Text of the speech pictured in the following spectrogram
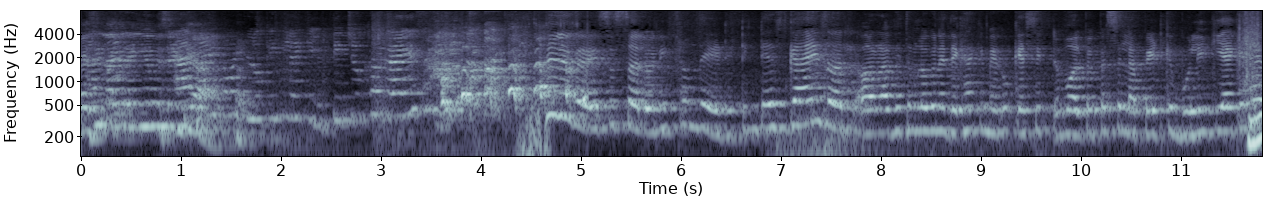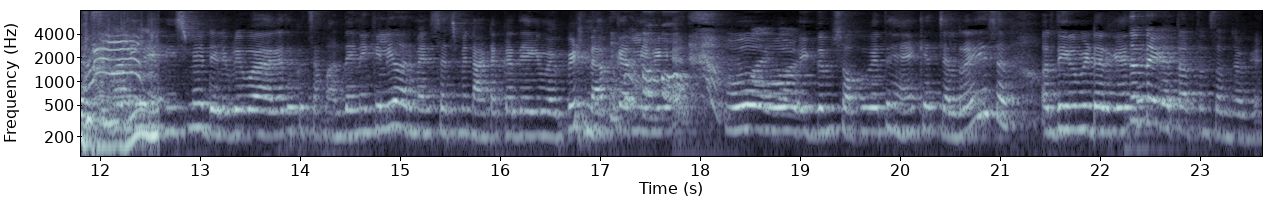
कैसी लग रही है Miss India looking like litti chokha guys? Hello guys so Saloni from the editing desk guys और और अभी तुम लोगों ने देखा कि मेरे को कैसे वॉलपेपर से लपेट के बुली किया गया है। बीच में डिलीवरी बॉय आ गया था कुछ सामान देने के लिए और मैंने सच में नाटक कर दिया कि मैं किडनैप कर ली गई वो वो एकदम शॉक हो गए थे हैं क्या चल रहा है ये सब? और धीरू भी डर गए तुम देखो तब तुम समझोगे।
